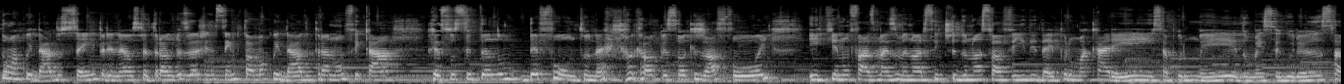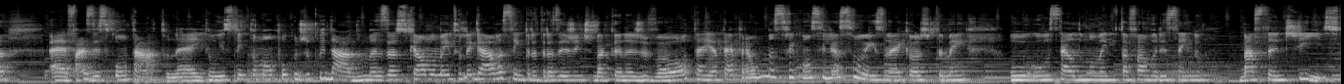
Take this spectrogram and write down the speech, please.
tomar cuidado sempre, né? Os retrógrados a gente sempre toma cuidado para não ficar ressuscitando um defunto, né? Aquela pessoa que já foi e que não faz mais o menor sentido na sua vida, e daí por uma carência, por um medo, uma insegurança. É, faz esse contato, né? Então isso tem que tomar um pouco de cuidado, mas acho que é um momento legal assim para trazer gente bacana de volta e até para algumas reconciliações, né? Que eu acho que também o, o céu do momento está favorecendo bastante isso.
